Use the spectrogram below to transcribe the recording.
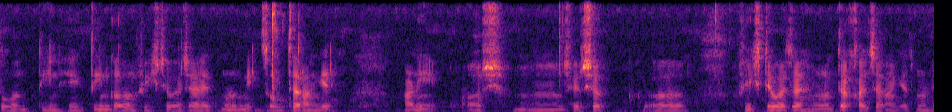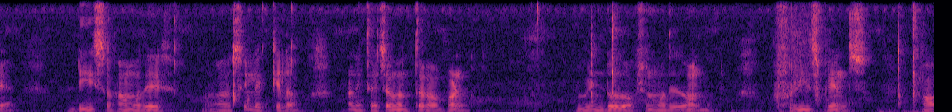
दोन तीन हे तीन कॉलम फिक्स ठेवायचे आहेत. म्हणून मी चौथ्या रांगेत आणि शीर्षक फिक्स ठेवायचं आहे म्हणून त्या खालच्या रांगेत म्हणजे डी सहामध्ये सिलेक्ट केलं. आणि त्याच्यानंतर आपण विंडोज ऑप्शनमध्ये जाऊन फ्रीज पेन्स हा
